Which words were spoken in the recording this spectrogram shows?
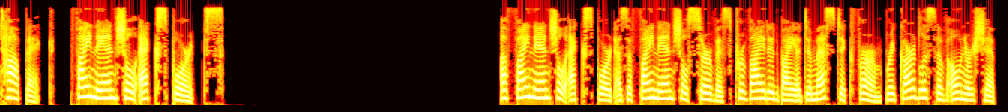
Topic Financial exports A financial export is a financial service provided by a domestic firm regardless of ownership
